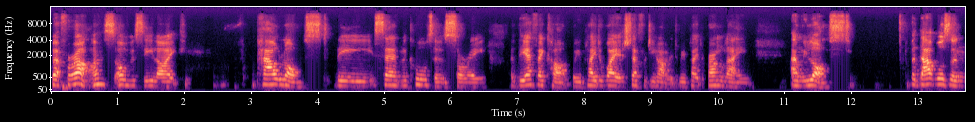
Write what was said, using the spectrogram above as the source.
But for us, obviously, like Powell lost the seven quarters, sorry, of the FA Cup. We played away at Sheffield United. We played at Bramall Lane, and we lost. But that wasn't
